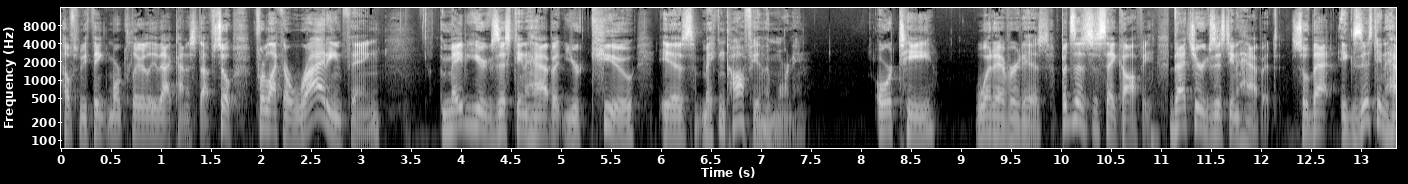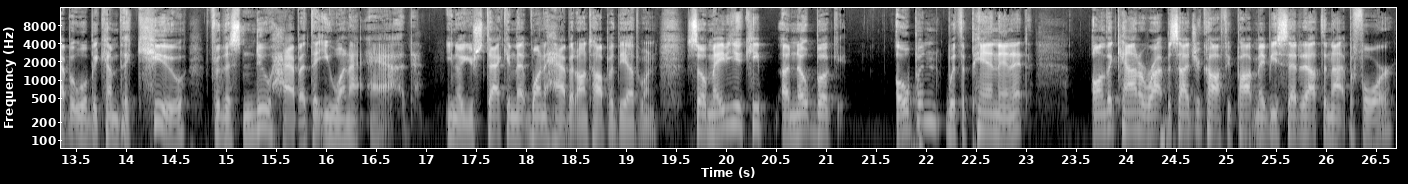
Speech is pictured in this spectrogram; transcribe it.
helps me think more clearly, that kind of stuff. So for like a writing thing, maybe your existing habit, your cue is making coffee in the morning or tea, whatever it is. But let's just say coffee. That's your existing habit. So that existing habit will become the cue for this new habit that you want to add. You know, you're stacking that one habit on top of the other one. So maybe you keep a notebook open with a pen in it on the counter right beside your coffee pot. Maybe you set it out the night before.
